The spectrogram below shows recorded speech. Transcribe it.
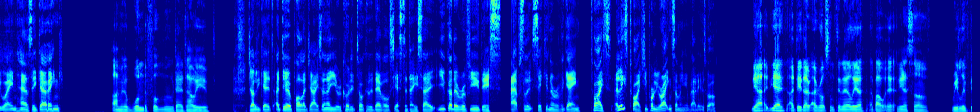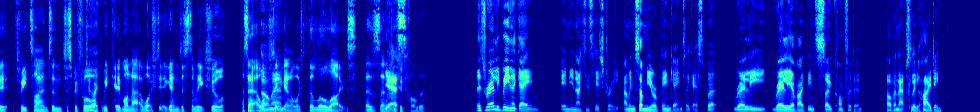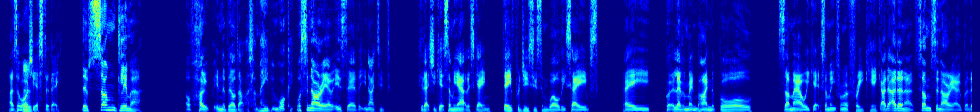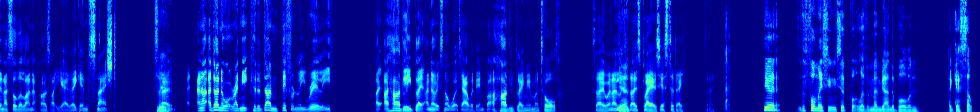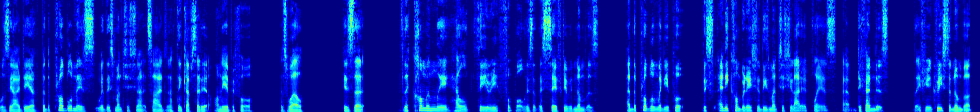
Hey Wayne, how's it going? I'm in a wonderful mood, Ed. How are you? Jolly good. I do apologise. I know you recorded Talk of the Devils yesterday, so you've got to review this absolute sickener of a game twice, at least twice. You're probably writing something about it as well. Yeah, yeah, I did. I, I wrote something earlier about it, and yeah, so I've relived it three times. And just before Joy. we came on, that I watched it again just to make sure. I said I watched it again. I watched the low lights, as uh, Yes. we should call it. There's rarely been a game in United's history. I mean, some European games, I guess, but rarely, rarely have I been so confident of an absolute hiding as I was yesterday. There was some glimmer of hope in the build-up. I was like, maybe what could- what scenario is there that United could actually get something out of this game? Dave produces some worldy saves. They put eleven men behind the ball. Somehow we get something from a free kick. I, d- I don't know some scenario, but then I saw the lineup. I was like, yeah, they're getting smashed. So, Yeah. and I, I don't know what Rangnick could have done differently. Really, I, I hardly blame. I know it's not worked out with him, but I hardly blame him at all. So when I look Yeah. at those players yesterday, so Yeah, the formation you said put eleven men behind the ball, and I guess that was the idea. But the problem is with this Manchester United side, and I think I've said it on here before as well, is that the commonly held theory of football is that there's safety with numbers, and the problem when you put this any combination of these Manchester United players, um, defenders, that if you increase the number,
